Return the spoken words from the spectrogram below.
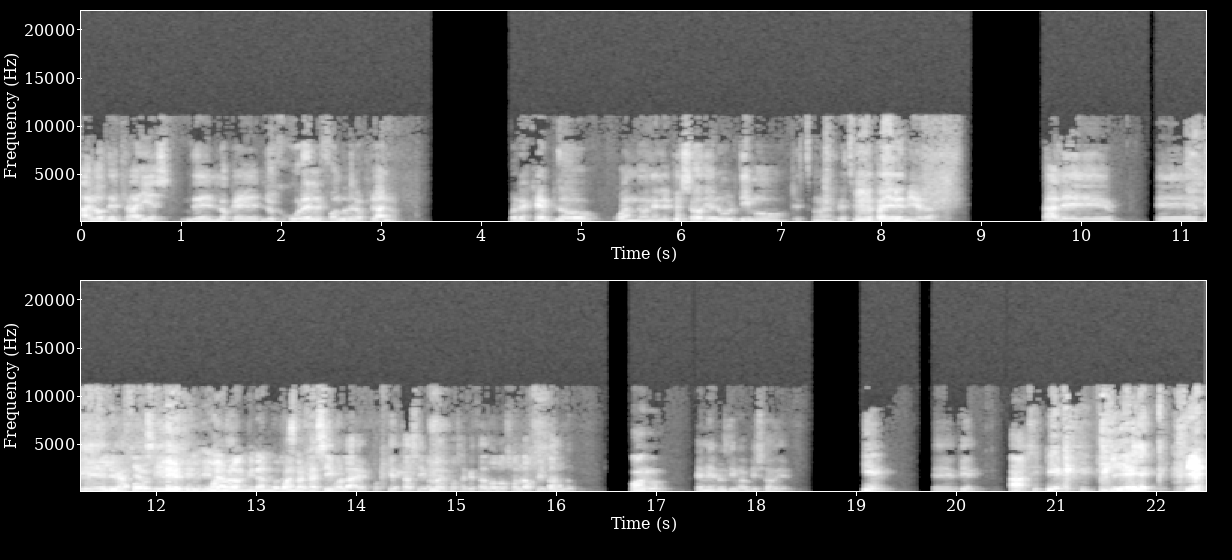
a los detalles de lo que, lo que ocurre en el fondo de los planos. Por ejemplo, cuando en el episodio el último, esto, no, esto es un detalle de mierda, sale eh, que hace así, Y le cuando, hablan mirándole, cuando hace así con las que está así con la esposa que está todos los soldados flipando, ¿Cuándo? en el último episodio, ¿Quién? eh, Pierre. Ah, sí, Piek. Bien. Bien.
